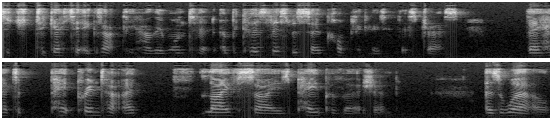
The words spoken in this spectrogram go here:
to, to get it exactly how they want it and because this was so complicated this dress they had to pay, print out a life-size paper version as well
